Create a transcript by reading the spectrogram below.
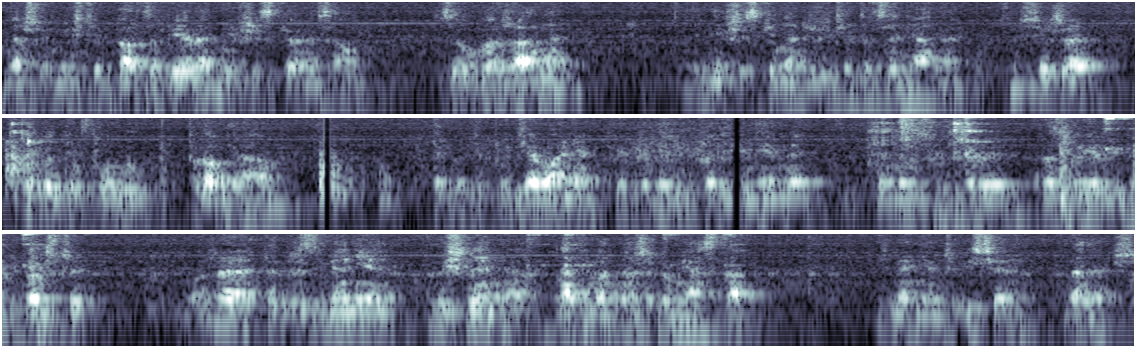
w naszym mieście bardzo wiele, nie wszystkie one są zauważane, nie wszystkie należycie doceniane. Myślę, że tego typu program, tego typu działania, które podejmiemy, będą służyły rozwojowi Bydgoszczy, może także zmianie myślenia na temat naszego miasta, zmianie oczywiście na lepsze.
